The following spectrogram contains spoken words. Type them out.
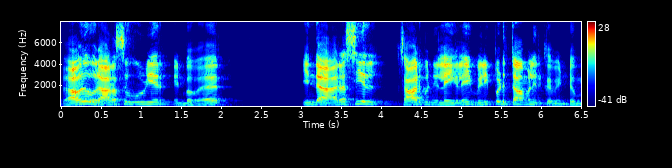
அதாவது ஒரு அரசு ஊழியர் என்பவர் இந்த அரசியல் சார்பு நிலைகளை வெளிப்படுத்தாமல் இருக்க வேண்டும்.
